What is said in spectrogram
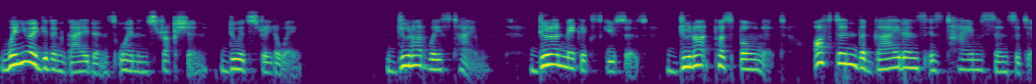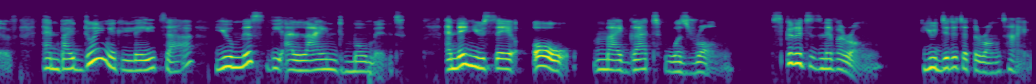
when you are given guidance or an instruction, do it straight away. Do not waste time. Do not make excuses. Do not postpone it. Often the guidance is time sensitive, and by doing it later, you miss the aligned moment. And then you say, Oh, my gut was wrong. Spirit is never wrong. You did it at the wrong time.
